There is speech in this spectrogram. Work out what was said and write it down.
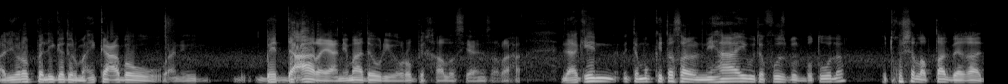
اليوروبا ليج قدر ما هي كعبة ويعني بيت دعاره يعني ما دوري أوروبي خالص يعني صراحة. لكن أنت ممكن تصل للنهائي وتفوز بالبطولة وتخش الأبطال بغاد.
